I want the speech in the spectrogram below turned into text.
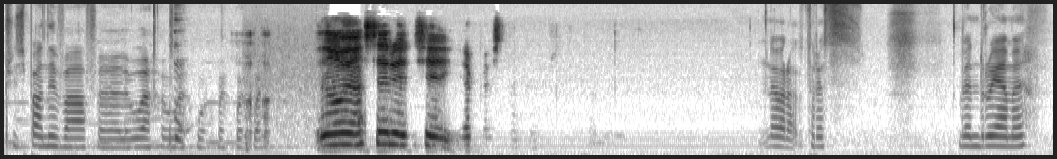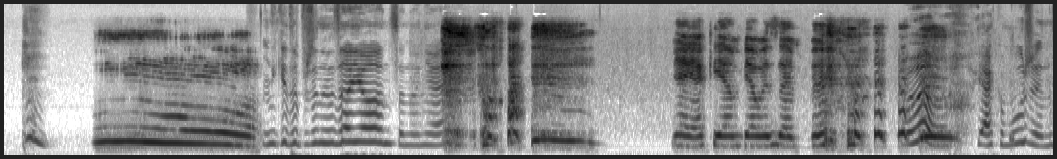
Przyćpany wafel. Łe, łe, łe, łe, łe. No ja serio dzisiaj jakaś taka. Dobra, to teraz wędrujemy. Jakie to przynudzające, no nie? Nie, jakie ja mam białe zęby. Uuu, jak murzyn.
